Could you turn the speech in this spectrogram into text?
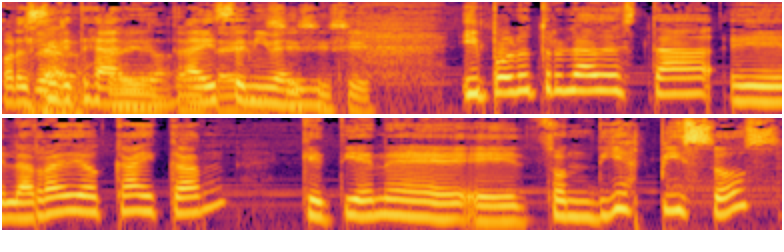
por Claro, decirte algo, bien, a ese bien. nivel. Sí, sí, sí. Y por otro lado está eh, la radio Kaikan, que tiene, eh, son 10 pisos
